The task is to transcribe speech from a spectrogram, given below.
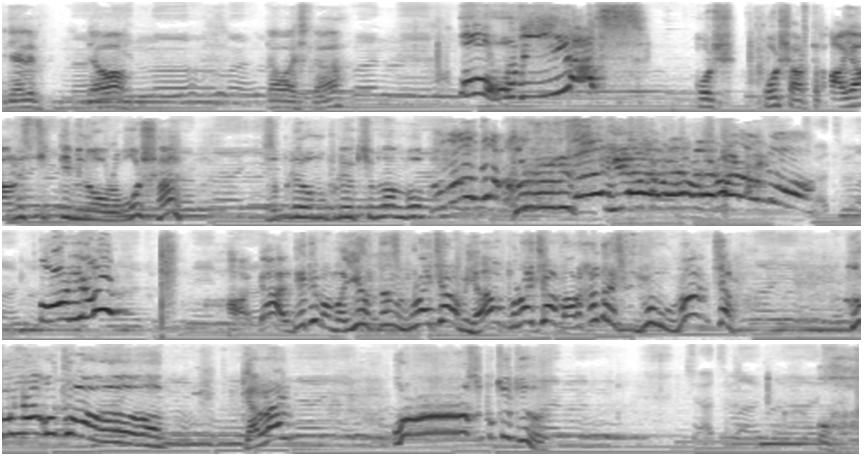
Gidelim. Devam. Yavaşla. Oh yes! Koş. Koş artık. Ayağını siktimin oğlu. Koş ha. Zıplıyor mupluyor kim lan bu? Cristiano Oğlum. Ha, ya dedim ama yıldız bulacağım ya. Bulacağım arkadaş. Bulacağım. Hımına kodum. Gel lan. Orospu çocuğu. Oh.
